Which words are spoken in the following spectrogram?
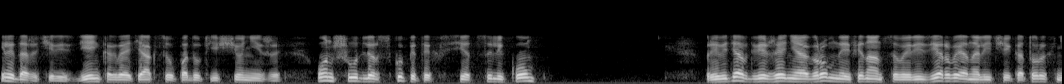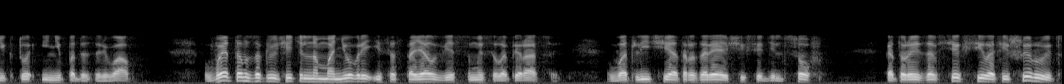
или даже через день, когда эти акции упадут еще ниже, он, Шудлер, скупит их все целиком – приведя в движение огромные финансовые резервы, о наличии которых никто и не подозревал. В этом заключительном маневре и состоял весь смысл операции. В отличие от разоряющихся дельцов, которые изо всех сил афишируют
